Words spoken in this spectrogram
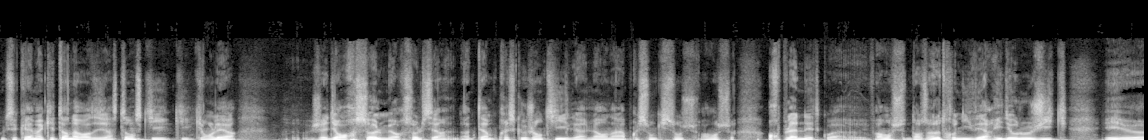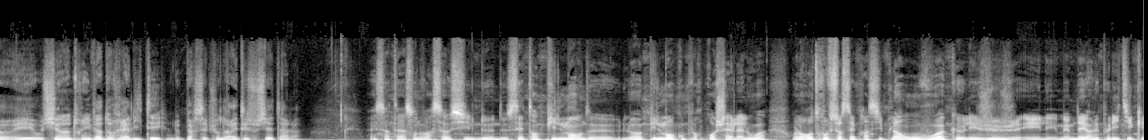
Donc c'est quand même inquiétant d'avoir des instances qui, qui, ont l'air j'allais dire hors sol, mais hors sol, c'est un, terme presque gentil. Là, on a l'impression qu'ils sont vraiment sur, hors planète, quoi. Vraiment dans un autre univers idéologique et, et, aussi un autre univers de réalité, de perception de réalité sociétale. C'est intéressant de voir ça aussi, de, cet empilement, de l'empilement qu'on peut reprocher à la loi. On le retrouve sur ces principes-là. On voit que les juges et même d'ailleurs les politiques,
